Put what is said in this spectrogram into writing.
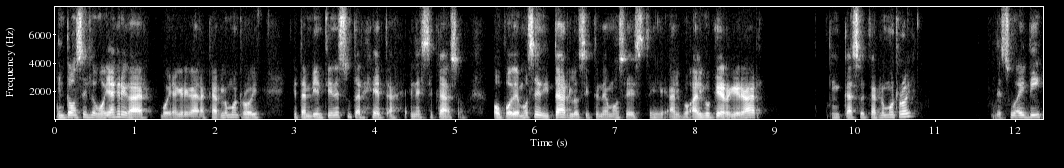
Entonces lo voy a agregar, voy a agregar a Carlos Monroy, que también tiene su tarjeta en este caso, o podemos editarlo si tenemos este, algo, algo que agregar. En caso de Carlos Monroy, de su ID,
